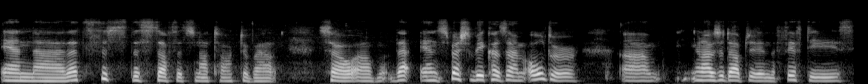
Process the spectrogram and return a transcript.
And uh, that's the, the stuff that's not talked about. So um, that, and especially because I'm older, um, and I was adopted in the 50s,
